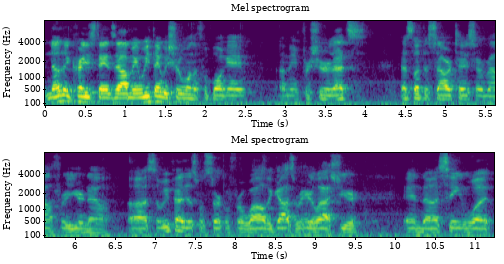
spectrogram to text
nothing crazy stands out. I mean, we think we should have won the football game. I mean, for sure. That's that's left a sour taste in our mouth for a year now. Uh, so we've had this one circled for a while. The guys were here last year, and uh, seeing what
